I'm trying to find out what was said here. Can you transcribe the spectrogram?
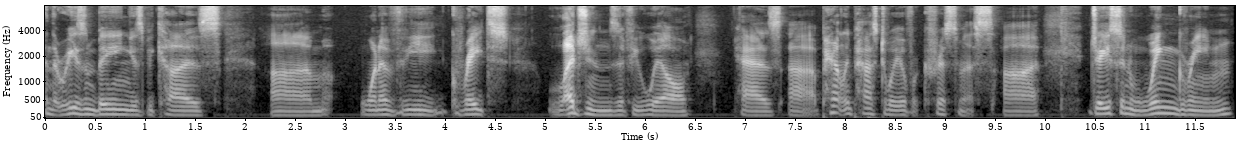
and the reason being is because um, one of the great legends, if you will, has uh, apparently passed away over Christmas. Uh, Jason Wingreen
